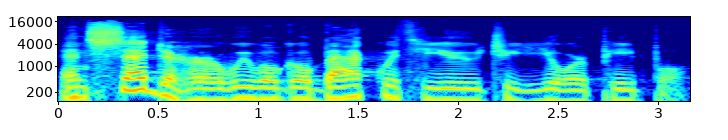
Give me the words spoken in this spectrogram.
and said to her, We will go back with you to your people.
